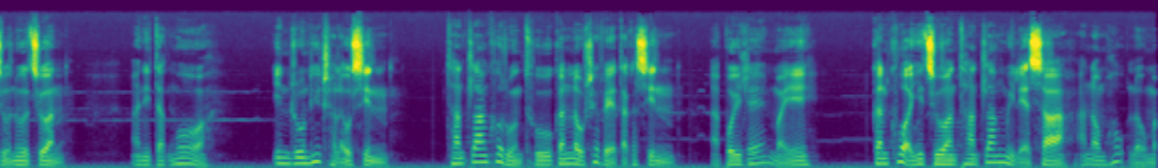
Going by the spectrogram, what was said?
จูนูจวนอันนี้ตักโมอินรุนที่ฉลาสินทันตลางขรุนทูกันเลาเชเวตักสินอะปุยเล่ไหมกันขวายจวนทันตลางมีเลสาอันอมเฮาเลาไหม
